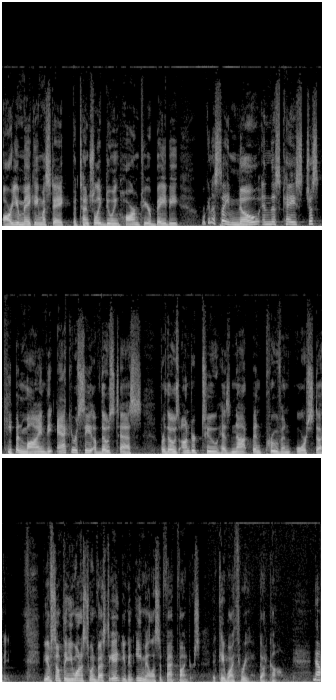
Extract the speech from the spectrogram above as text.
are you making a mistake, potentially doing harm to your baby? We're going to say no in this case. Just keep in mind the accuracy of those tests for those under two has not been proven or studied. If you have something you want us to investigate, you can email us at factfinders at ky3.com.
